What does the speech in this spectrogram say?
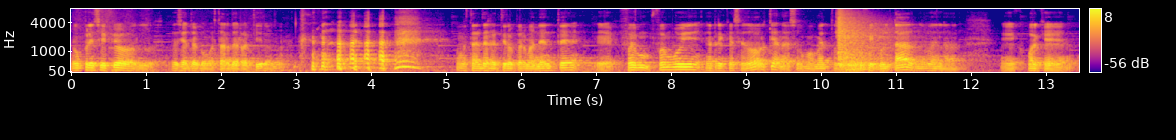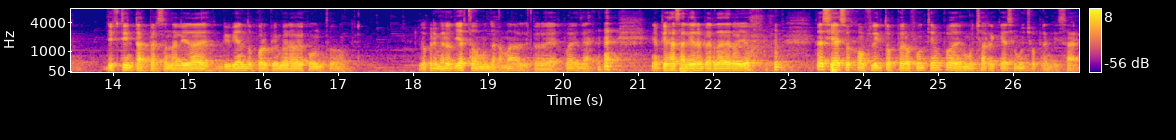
en un principio se siente como estar de retiro, ¿no? como estar de retiro permanente, eh, fue, fue muy enriquecedor, tiene sus momentos de dificultad, ¿no? en la, eh, porque distintas personalidades viviendo por primera vez juntos, los primeros días todo el mundo es amable, pero después ya, empieza a salir el verdadero yo. Entonces sí hay esos conflictos, pero fue un tiempo de mucha riqueza y mucho aprendizaje.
